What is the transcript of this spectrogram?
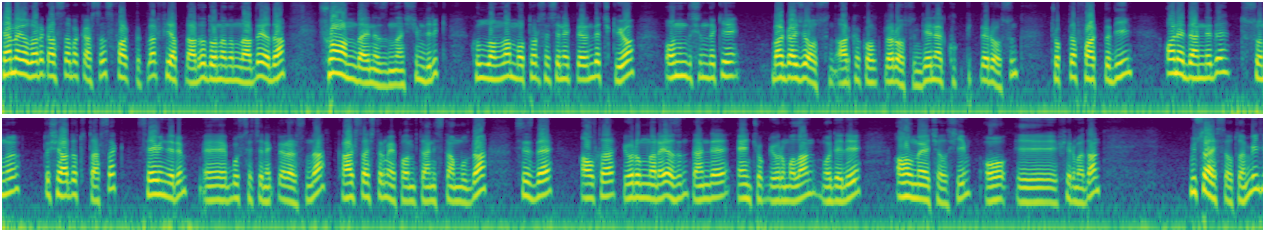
temel olarak aslına bakarsanız farklılıklar fiyatlarda, donanımlarda ya da şu anda en azından şimdilik kullanılan motor seçeneklerinde çıkıyor. Onun dışındaki bagajı olsun, arka koltukları olsun, genel kokpitleri olsun çok da farklı değil. O nedenle de Tucson'u dışarıda tutarsak sevinirim e, bu seçenekler arasında. Karşılaştırma yapalım bir tane İstanbul'da. Siz de alta yorumlara yazın. Ben de en çok yorum alan modeli almaya çalışayım o e, firmadan. Müsaitse otomobil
